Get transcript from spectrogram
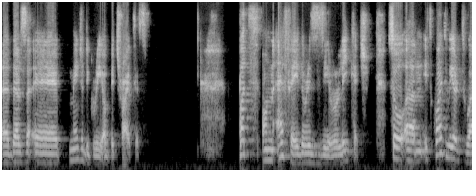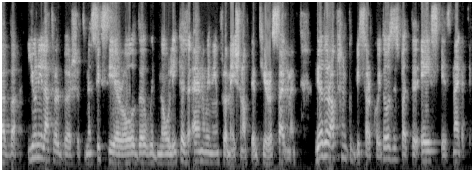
uh, there's a major degree of vitritis. But on FA, there is zero leakage. So um, it's quite weird to have unilateral Behçet in a 60-year-old with no leakage and with inflammation of the anterior segment. The other option could be sarcoidosis, but the ACE is negative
